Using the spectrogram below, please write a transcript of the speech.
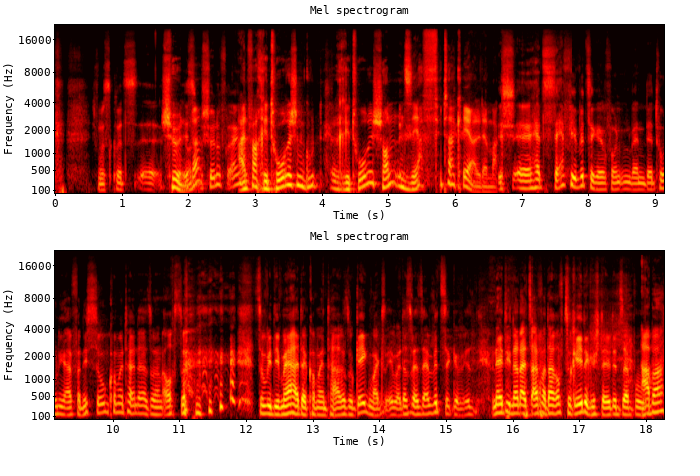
Ich muss kurz. Äh, Schön, oder? Schöne Frage. Einfach rhetorisch, ein gut, rhetorisch schon ein sehr fitter Kerl, der Max. Ich äh, hätte es sehr viel witziger gefunden, wenn der Toni einfach nicht so einen Kommentar hinterher, sondern auch so, so wie die Mehrheit der Kommentare, so gegen Max Eberl. Das wäre sehr witzig gewesen. Und er hätte ihn dann als einfach darauf zur Rede gestellt in seinem Buch. Aber,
